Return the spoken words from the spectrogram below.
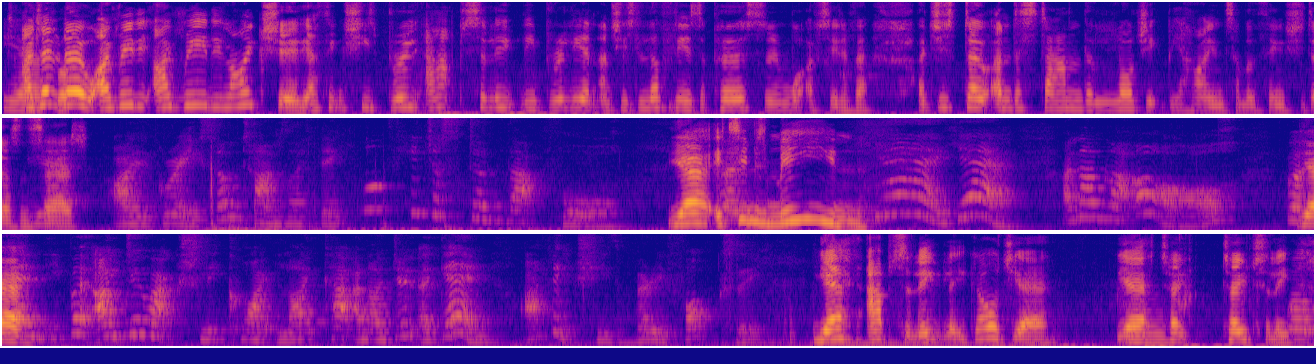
Yeah, I don't but- know. I really, I really like Shirley. I think she's brilliant, absolutely brilliant, and she's lovely as a person in what I've seen of her. I just don't understand the logic behind some of the things she does and Yeah, says. I agree. Sometimes I think, what have you just done that for? Yeah, it seems mean. Yeah, yeah. And I'm like, oh. But Yeah. then, but I do actually quite like her, and I do. Again, I think she's very foxy. Yeah, absolutely. God, yeah. Yeah, Mm. to- totally. Well,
